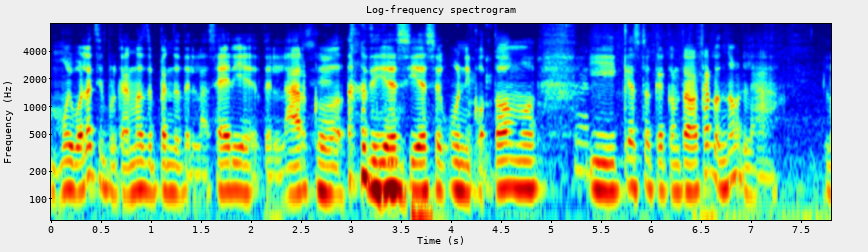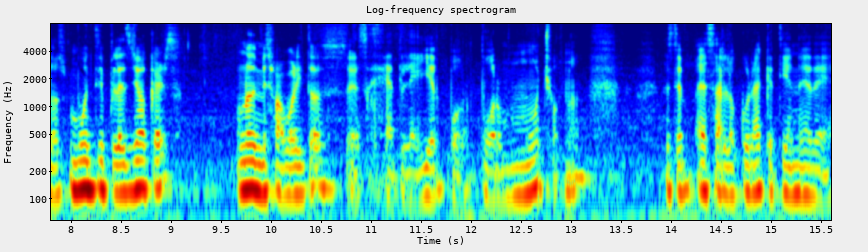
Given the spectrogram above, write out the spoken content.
muy volátil, porque además depende de la serie, del arco, de si es único tomo. claro. Y que esto que contaba Carlos, ¿no? La, los múltiples Jokers. Uno de mis favoritos es Heath Ledger por, por mucho, ¿no? Este, esa locura que tiene de...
